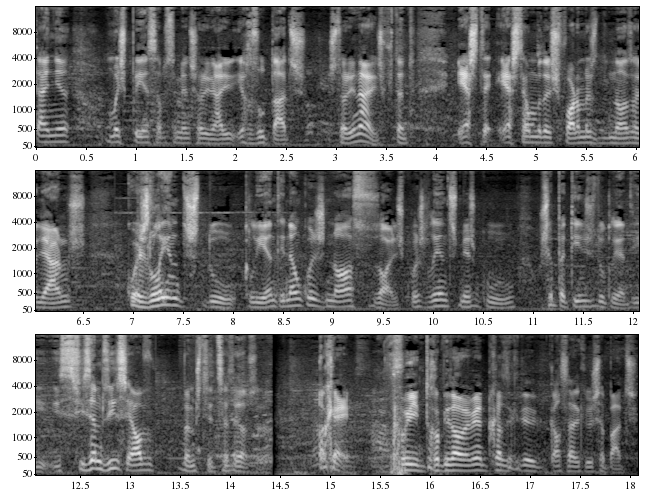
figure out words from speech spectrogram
tenha uma experiência absolutamente extraordinária e resultados extraordinários. Portanto, esta, esta é uma das formas de nós olharmos com as lentes do cliente e não com os nossos olhos, com as lentes mesmo, com os sapatinhos do cliente. E, e se fizermos isso, é óbvio, vamos ter de certeza. Ok, fui interrompido novamente por causa de calçar aqui os sapatos.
